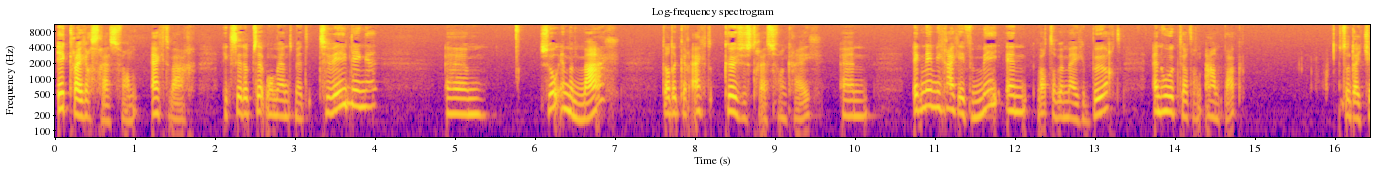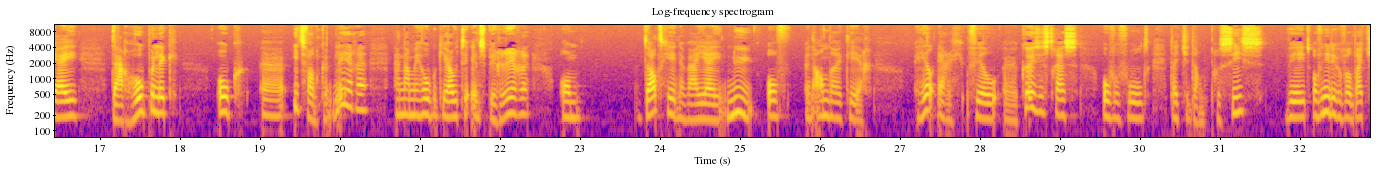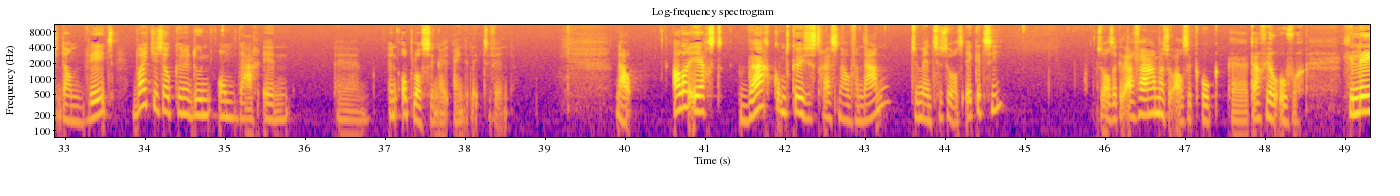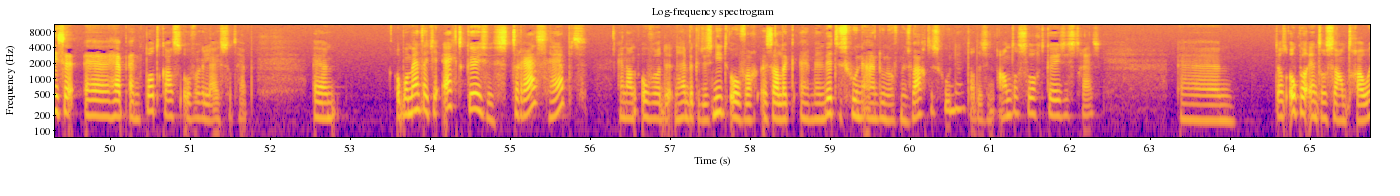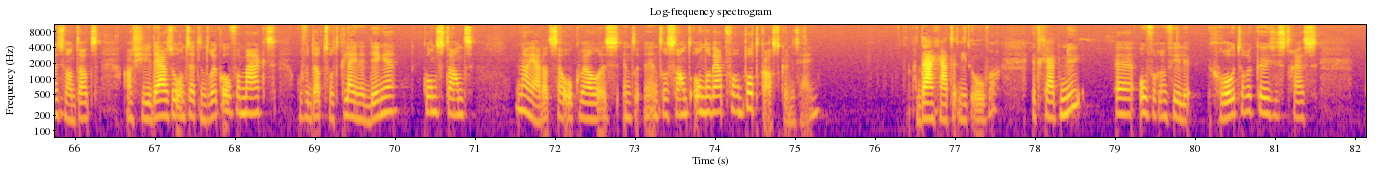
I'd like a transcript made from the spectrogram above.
Ik krijg er stress van, echt waar. Ik zit op dit moment met twee dingen ehm, zo in mijn maag dat ik er echt keuzestress van krijg. En ik neem je graag even mee in wat er bij mij gebeurt en hoe ik dat dan aanpak. Zodat jij daar hopelijk ook uh, iets van kunt leren. En daarmee hoop ik jou te inspireren om datgene waar jij nu of een andere keer heel erg veel uh, keuzestress over voelt, dat je dan precies weet, of in ieder geval dat je dan weet wat je zou kunnen doen om daarin uh, een oplossing uiteindelijk te vinden. Nou, allereerst, waar komt keuzestress nou vandaan? Tenminste, zoals ik het zie, zoals ik het ervaar, maar zoals ik ook uh, daar veel over gelezen uh, heb en podcasts over geluisterd heb. Um, op het moment dat je echt keuzestress hebt, en dan, over de, heb ik het dus niet over zal ik uh, mijn witte schoenen aandoen of mijn zwarte schoenen. Dat is een ander soort keuzestress. Um, dat is ook wel interessant trouwens, want dat, als je je daar zo ontzettend druk over maakt, over dat soort kleine dingen, constant, nou ja, dat zou ook wel eens een interessant onderwerp voor een podcast kunnen zijn. Maar daar gaat het niet over. Het gaat nu uh, over een veel grotere keuzestress.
